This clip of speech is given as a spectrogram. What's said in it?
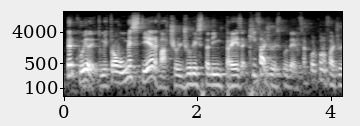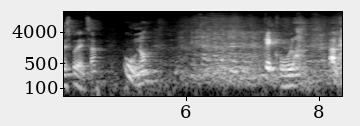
per cui ho detto mi trovo un mestiere, faccio il giurista d'impresa. Chi fa giurisprudenza? Qualcuno fa giurisprudenza? Uno? che culo. Vabbè.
